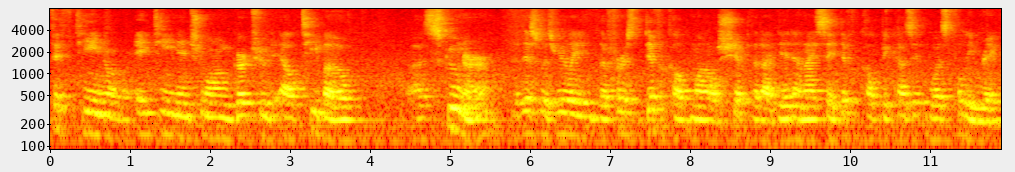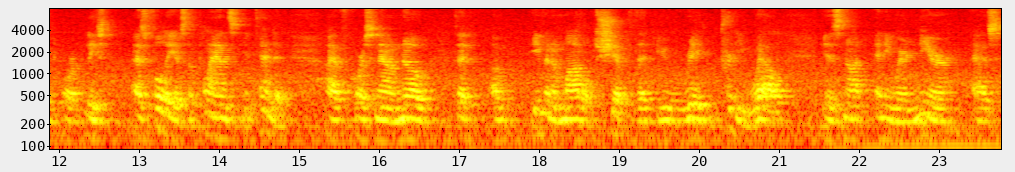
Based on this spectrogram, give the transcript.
15 or 18 inch long Gertrude L. Thebaud uh, schooner. This was really the first difficult model ship that I did, and I say difficult because it was fully rigged, or at least as fully as the plans intended. I of course now know that um, even a model ship that you rig pretty well is not anywhere near as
